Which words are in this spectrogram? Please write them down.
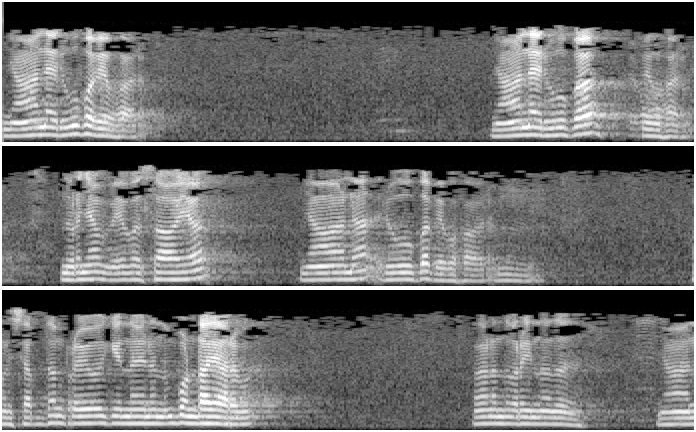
ജ്ഞാനരൂപ വ്യവഹാരം ജ്ഞാനരൂപ വ്യവഹാരം എന്ന് പറഞ്ഞാൽ വ്യവസായ ജ്ഞാനരൂപ വ്യവഹാരം നമ്മൾ ശബ്ദം പ്രയോഗിക്കുന്നതിന് മുമ്പുണ്ടായ അറിവ്. അതാണെന്ന് പറയുന്നത് ജ്ഞാന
